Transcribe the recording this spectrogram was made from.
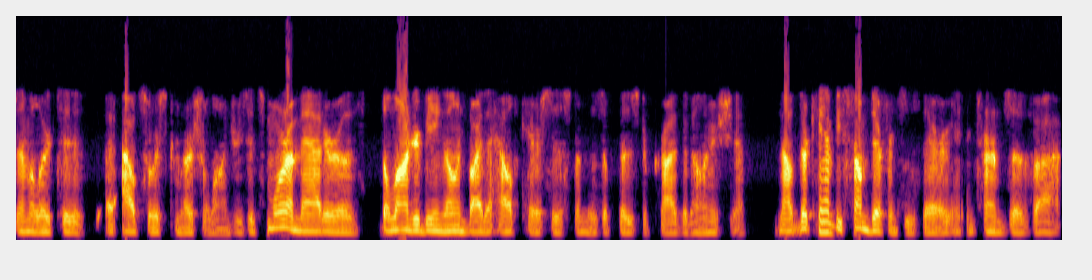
similar to uh, outsourced commercial laundries. It's more a matter of the laundry being owned by the healthcare system as opposed to private ownership. Now, there can be some differences there in terms of uh,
